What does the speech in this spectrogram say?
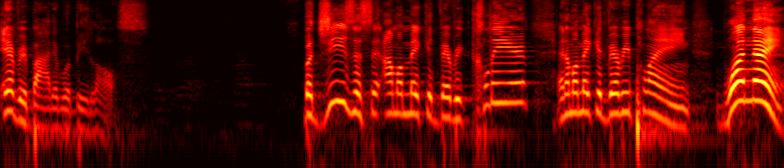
everybody would be lost. But Jesus said, I'm going to make it very clear and I'm going to make it very plain. One name.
